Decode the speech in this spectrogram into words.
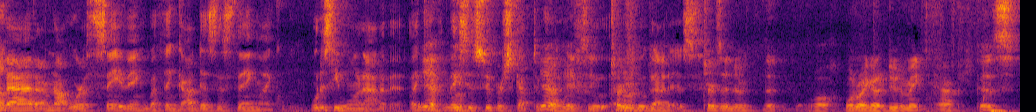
so bad, I'm not worth saving, but then God does this thing. Like, what does He want out of it? Like, Yeah. it makes you super skeptical Yeah, of, it's- who, it turns- of who God is. Turns into the well. What do I got to do to make him happy? Because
